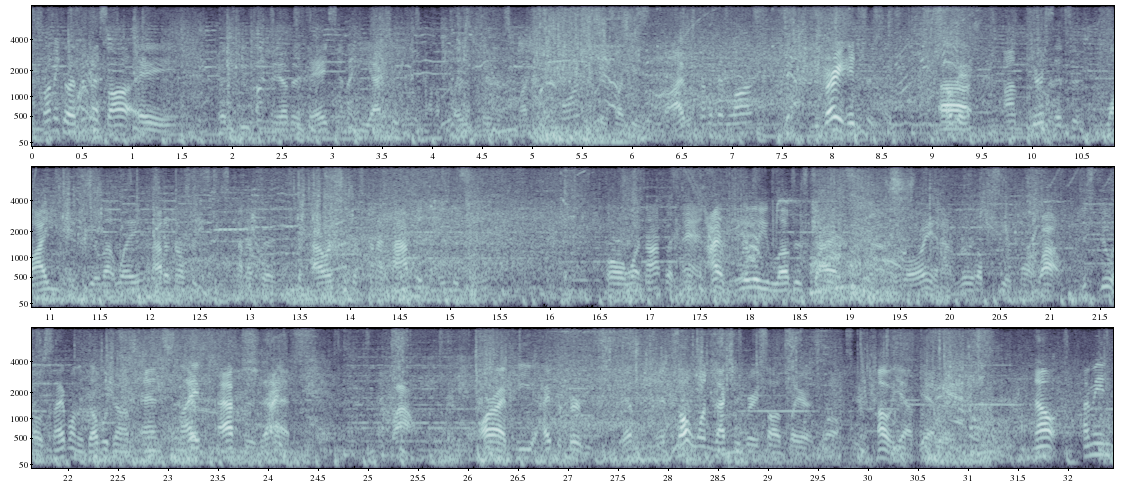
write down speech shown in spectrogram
funny because I think I saw a, a tweet from the other day saying that he actually didn't want to play Spin as much anymore because like his vibe has kind of been lost. It's very interesting. Okay. Uh, I'm curious as to why you may feel that way. I don't know if it's just kind of the, the power shift that's kind of happened in the scene or whatnot, but man, I really love this guy Roy, and I really hope to see it more. Wow, just do it. Oh, snipe on the double jump and snipe after that. Wow. RIP Hyper Kirby. Yep. And Salt One is actually a very solid player as well, too. Oh, yeah. Yeah. Now, I mean,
